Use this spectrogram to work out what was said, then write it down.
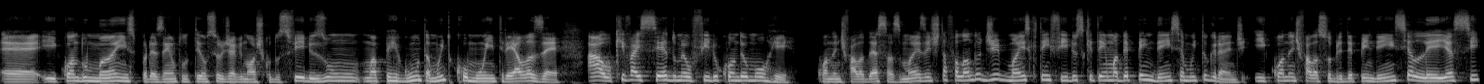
é, e quando mães, por exemplo, têm o seu diagnóstico dos filhos, um, uma pergunta muito comum entre elas é: Ah, o que vai ser do meu filho quando eu morrer? Quando a gente fala dessas mães, a gente está falando de mães que têm filhos que têm uma dependência muito grande. E quando a gente fala sobre dependência, leia-se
